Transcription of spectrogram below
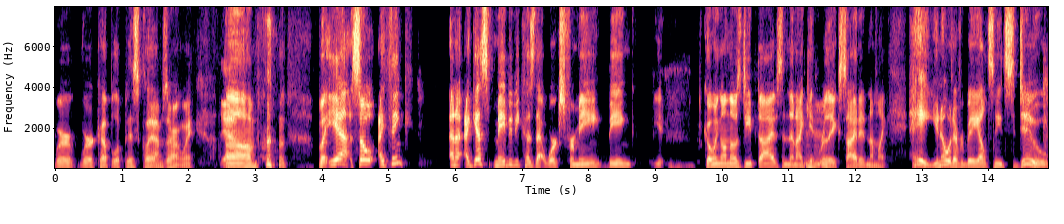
we're we're a couple of piss clams, aren't we? Yeah. Um, but yeah, so I think, and I- guess maybe because that works for me, being going on those deep dives, and then I get Mhm. really excited, and I'm like, hey, you know what everybody else needs to do?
